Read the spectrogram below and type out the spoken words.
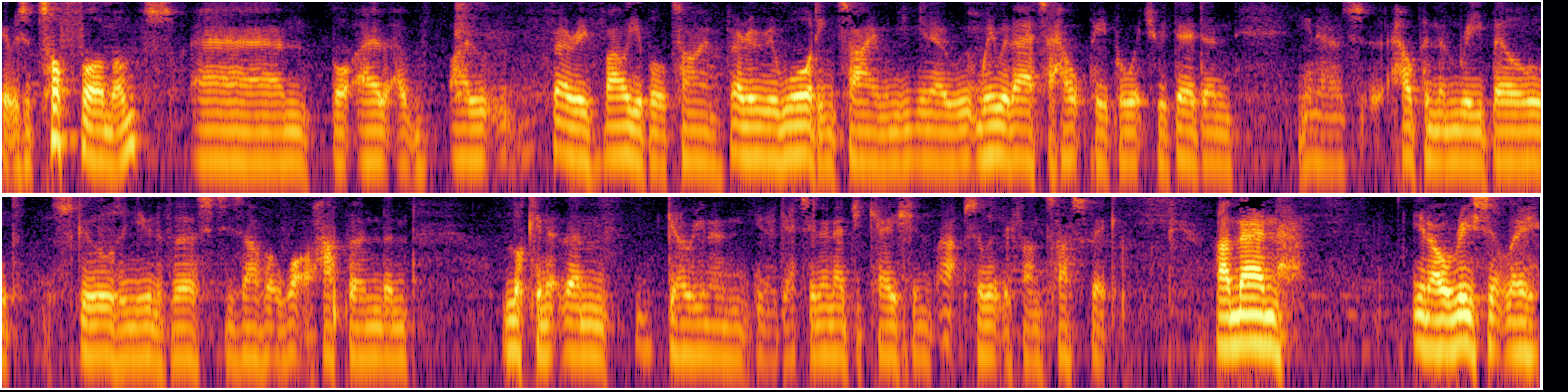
it was a tough four months, um, but a, a, a very valuable time, very rewarding time. You, know, we were there to help people, which we did, and you know, helping them rebuild schools and universities, what happened, and looking at them going and you know getting an education, absolutely fantastic. And then, you know, recently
